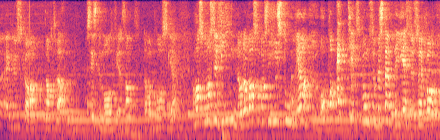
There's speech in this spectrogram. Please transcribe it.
Jeg husker nattverden, siste måltidet. sant? Det var påske. Det var så masse vin, og det var så masse historier. Og på et tidspunkt så bestemte Jesus seg for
